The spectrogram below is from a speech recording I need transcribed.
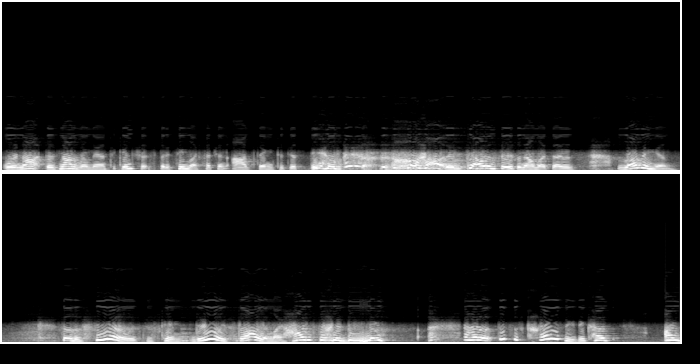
we're not, there's not a romantic interest, but it seemed like such an odd thing to just know, go out and tell this person how much I was loving him. So the fear was just came really strong, and my heart started beating. And I thought, this is crazy because I'm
